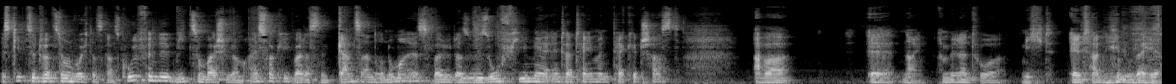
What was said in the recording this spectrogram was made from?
es gibt Situationen, wo ich das ganz cool finde, wie zum Beispiel beim Eishockey, weil das eine ganz andere Nummer ist, weil du da sowieso viel mehr Entertainment-Package hast. Aber äh, nein, am Millantor nicht. Eltern hin oder her.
